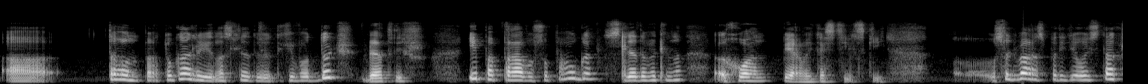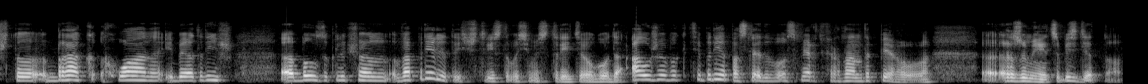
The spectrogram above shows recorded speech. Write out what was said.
а трон Португалии наследует его дочь Беатриш, и по праву супруга, следовательно, Хуан I Кастильский судьба распорядилась так, что брак Хуана и Беатриш э, был заключен в апреле 1383 года, а уже в октябре последовала смерть Фернанда I, э, разумеется, бездетного.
